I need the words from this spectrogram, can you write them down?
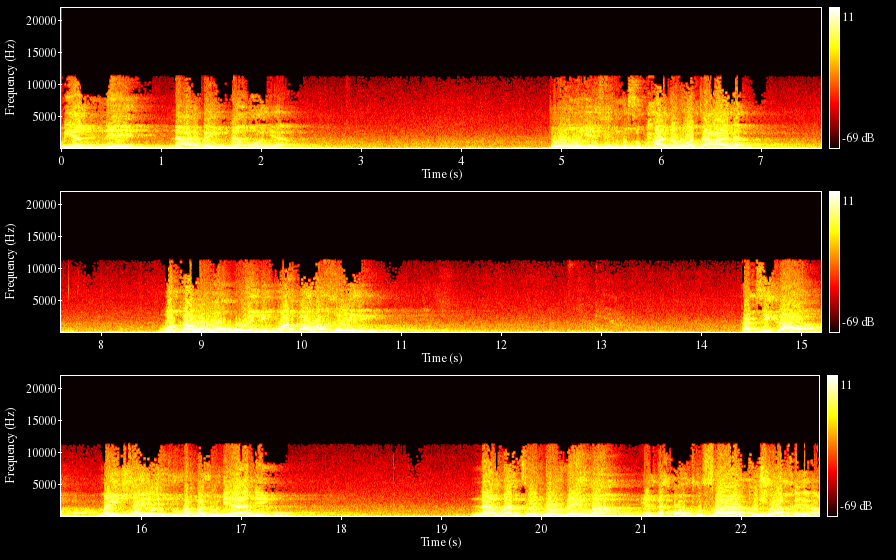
1441 tumo Mwenyezi Mungu Subhanahu wa Ta'ala. Mwaka huu uwe ni mwaka wa kheri. Katika maisha yetu hapa duniani na matendo mema yatakayotufaa kesho akhera.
